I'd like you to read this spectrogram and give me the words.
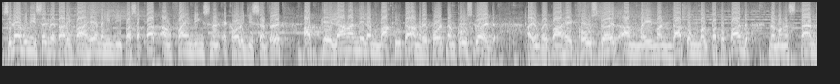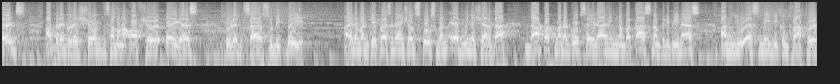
Sinabi ni Secretary Pahe na hindi pa sapat ang findings ng Ecology Center at kailangan nilang makita ang report ng Coast Guard. Ayon kay Pahe, Coast Guard ang may mandatong magpatupad ng mga standards at regulasyon sa mga offshore areas tulad sa Subic Bay. Ayon naman kay Presidential Spokesman Edwin Ecerda, dapat managot sa ilalim ng batas ng Pilipinas ang US Navy contractor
